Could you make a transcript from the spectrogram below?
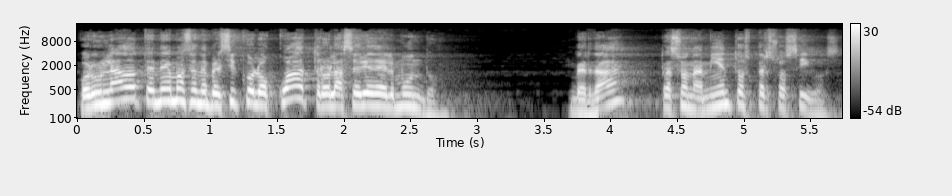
Por un lado tenemos en el versículo 4 la serie del mundo, ¿verdad? Razonamientos persuasivos.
